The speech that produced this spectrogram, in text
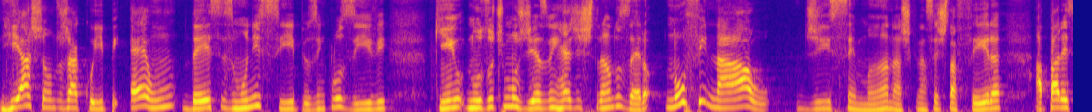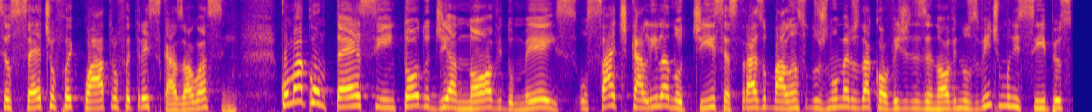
Riachão do Jacuípe é um desses municípios, inclusive, que nos últimos dias vem registrando zero. No final de semana, acho que na sexta-feira, apareceu sete, ou foi quatro, ou foi três casos, algo assim. Como acontece em todo dia 9 do mês, o site Calila Notícias traz o balanço dos números da Covid-19 nos 20 municípios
